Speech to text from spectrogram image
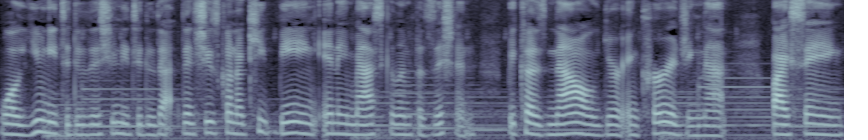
well, you need to do this, you need to do that, then she's going to keep being in a masculine position because now you're encouraging that by saying,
